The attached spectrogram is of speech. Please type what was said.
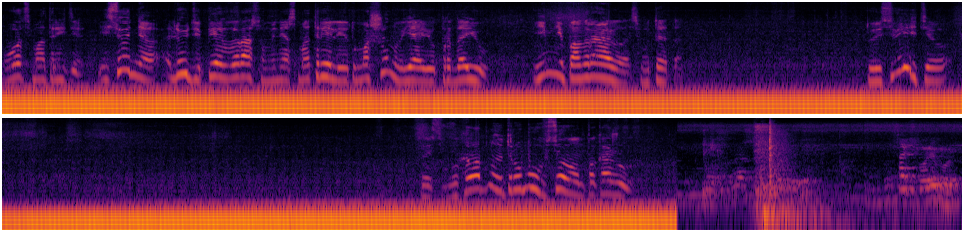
Вот смотрите. И сегодня люди первый раз у меня смотрели эту машину, я ее продаю. Им не понравилось вот это. То есть, видите, то есть выхлопную трубу все вам покажу. Так, смотри, может.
